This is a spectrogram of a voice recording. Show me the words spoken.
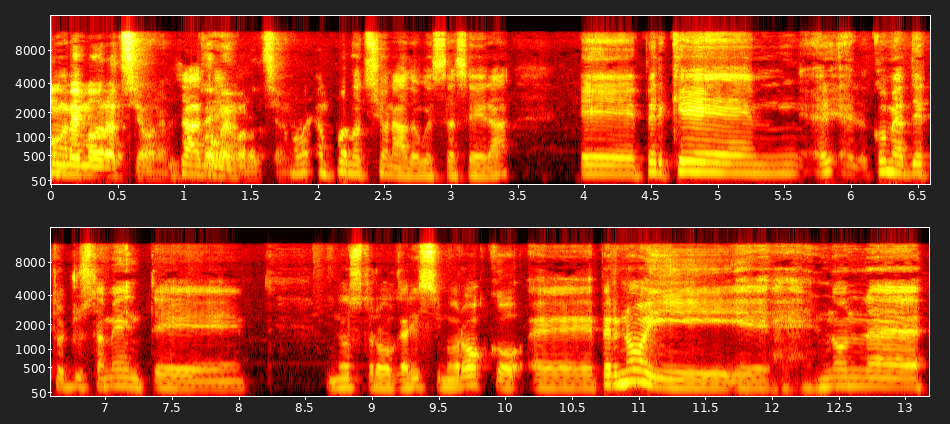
commemorazione Scusate, commemorazione. è un po' emozionato questa sera, eh, perché mh, eh, come ha detto giustamente il nostro carissimo Rocco, eh, per noi eh, non, eh,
